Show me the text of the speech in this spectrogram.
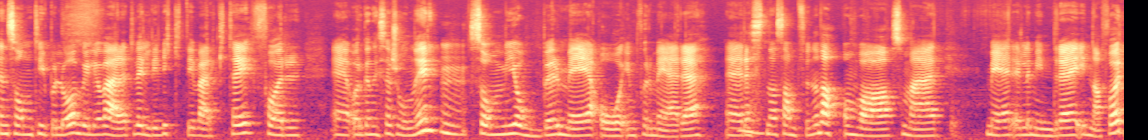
en sånn type lov vil jo være et veldig viktig verktøy for eh, organisasjoner som jobber med å informere eh, resten av samfunnet da, om hva som er mer eller mindre innafor.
